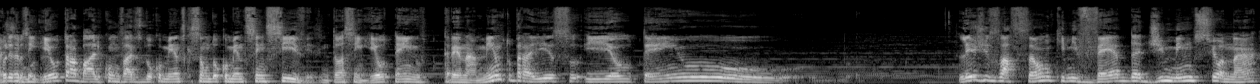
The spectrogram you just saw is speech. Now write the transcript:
por exemplo, assim, eu trabalho com vários documentos que são documentos sensíveis. Então assim, eu tenho treinamento para isso e eu tenho legislação que me veda de mencionar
